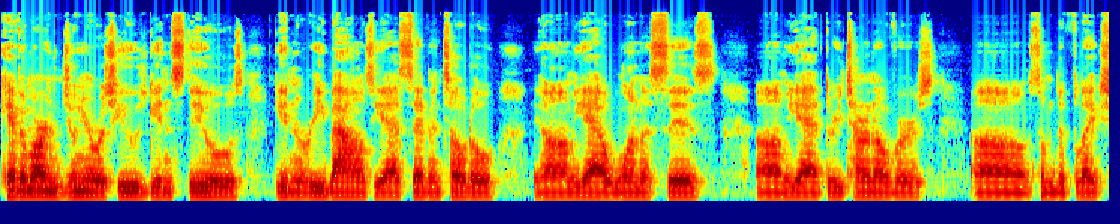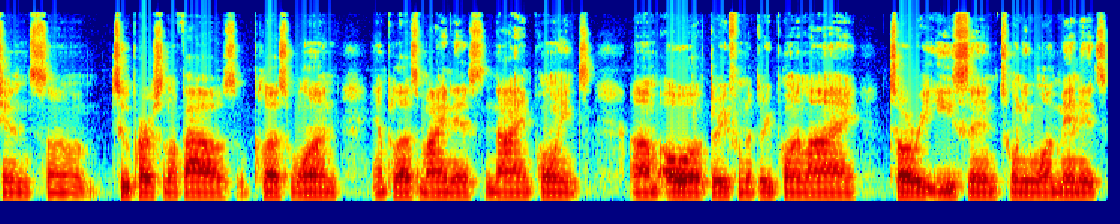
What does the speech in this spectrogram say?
Kenyon Martin Jr. was huge, getting steals, getting rebounds. He had seven total. Um, he had one assist. Um, he had three turnovers. Um, some deflections, some two personal fouls, plus one and plus minus nine points. Um, 0 of 3 from the three point line. Tari Eason, 21 minutes,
